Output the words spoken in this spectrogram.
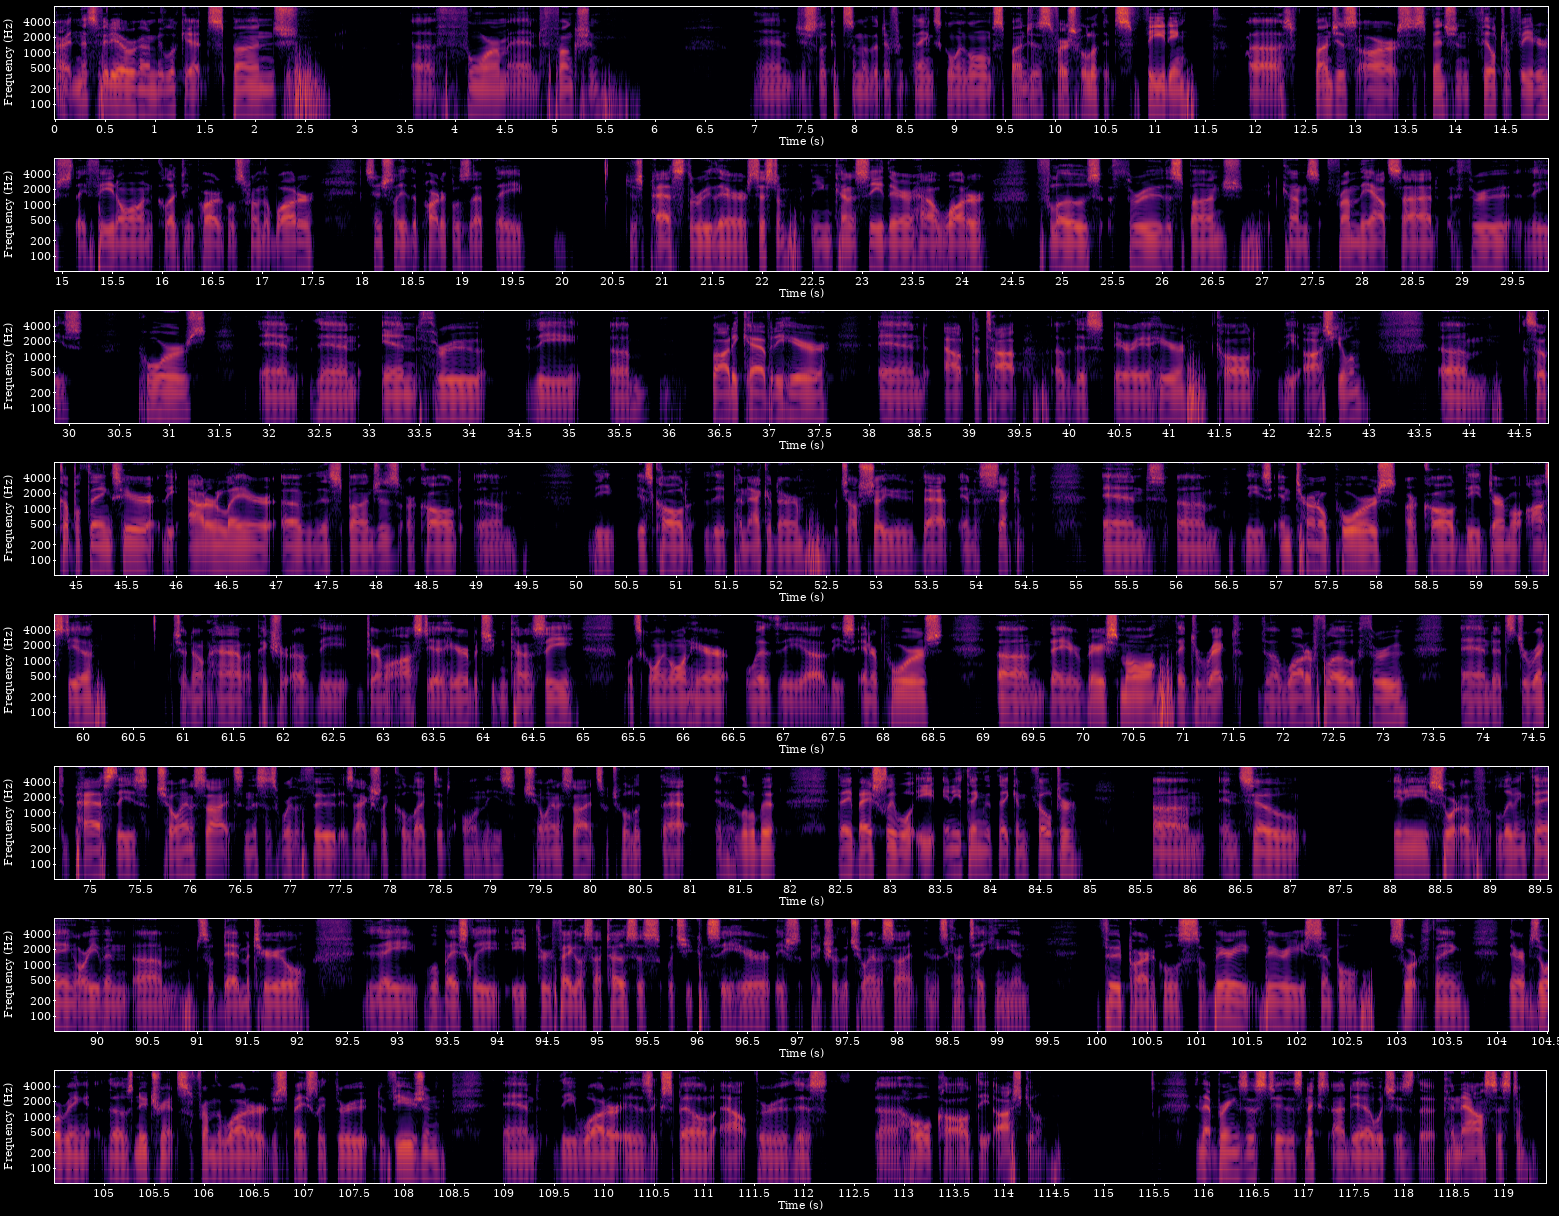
All right, in this video, we're going to be looking at sponge uh, form and function and just look at some of the different things going on with sponges. First, we'll look at feeding. Uh, sponges are suspension filter feeders. They feed on collecting particles from the water, essentially the particles that they just pass through their system. You can kind of see there how water flows through the sponge. It comes from the outside through these pores and then in through the um, body cavity here and out the top of this area here called the osculum. Um, so a couple things here. The outer layer of the sponges are called um, the is called the pinacoderm, which I'll show you that in a second. And um, these internal pores are called the dermal ostia, which I don't have a picture of the dermal ostia here, but you can kind of see what's going on here with the uh, these inner pores. Um, they are very small. They direct the water flow through, and it's directed past these choanocytes, and this is where the food is actually collected on these choanocytes, which we'll look at in a little bit. They basically will eat anything that they can filter, um, and so any sort of living thing or even um, so dead material, they will basically eat through phagocytosis, which you can see here. This is a picture of the choanocyte, and it's kind of taking in food particles. So very, very simple sort of thing. They're absorbing those nutrients from the water just basically through diffusion, and the water is expelled out through this uh, hole called the osculum. And that brings us to this next idea, which is the canal system.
